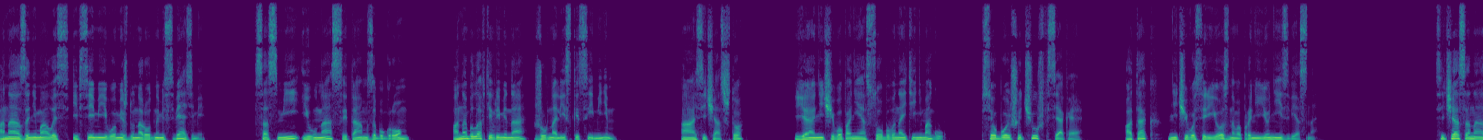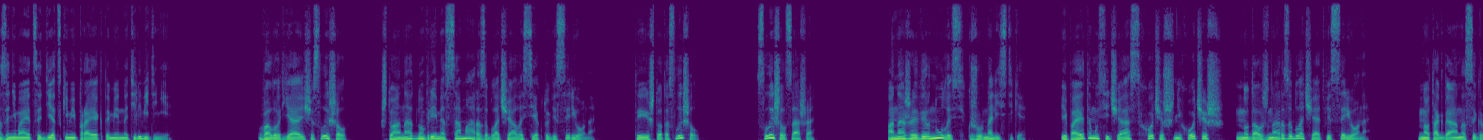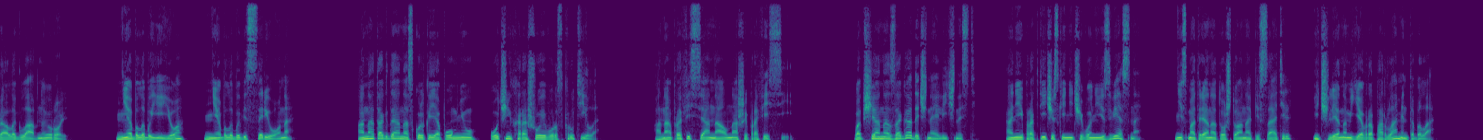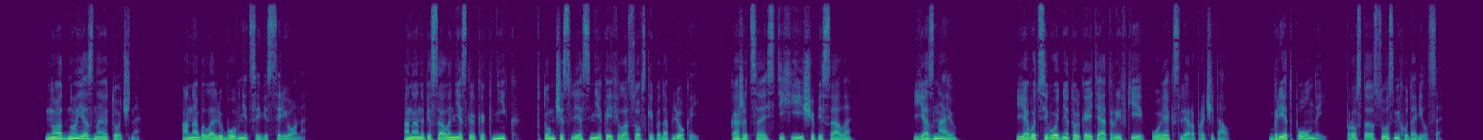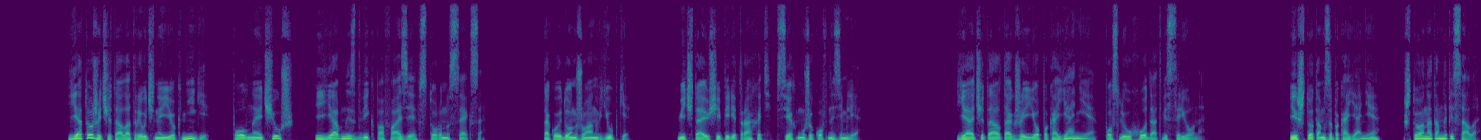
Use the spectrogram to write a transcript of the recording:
Она занималась и всеми его международными связями. Со СМИ и у нас, и там, за бугром. Она была в те времена журналисткой с именем. А сейчас что? Я ничего по ней особого найти не могу. Все больше чушь всякая. А так, ничего серьезного про нее неизвестно. Сейчас она занимается детскими проектами на телевидении. Володь, я еще слышал, что она одно время сама разоблачала секту Виссариона. Ты что-то слышал? Слышал, Саша. Она же вернулась к журналистике. И поэтому сейчас, хочешь не хочешь, но должна разоблачать Виссариона. Но тогда она сыграла главную роль. Не было бы ее, не было бы Виссариона. Она тогда, насколько я помню, очень хорошо его раскрутила. Она профессионал нашей профессии. Вообще она загадочная личность. О ней практически ничего не известно, несмотря на то, что она писатель и членом Европарламента была. Но одно я знаю точно. Она была любовницей Виссариона. Она написала несколько книг, в том числе с некой философской подоплекой. Кажется, стихи еще писала. Я знаю. Я вот сегодня только эти отрывки у Экслера прочитал. Бред полный, просто со смеху давился. Я тоже читал отрывочные ее книги, полная чушь и явный сдвиг по фазе в сторону секса. Такой Дон Жуан в юбке, мечтающий перетрахать всех мужиков на земле. Я читал также ее покаяние после ухода от Виссариона. И что там за покаяние? Что она там написала?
